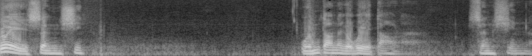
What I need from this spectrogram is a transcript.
味生心，闻到那个味道了，生心了。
